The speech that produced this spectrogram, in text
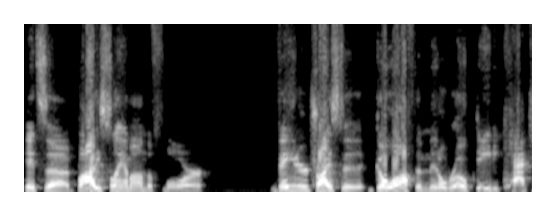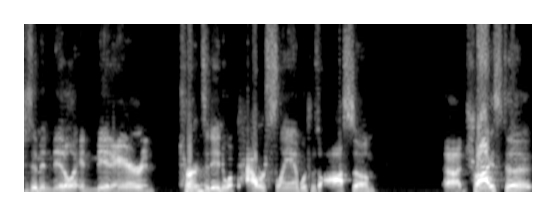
hits a body slam on the floor. Vader tries to go off the middle rope. Davey catches him in middle in midair and turns it into a power slam, which was awesome. Uh, tries to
